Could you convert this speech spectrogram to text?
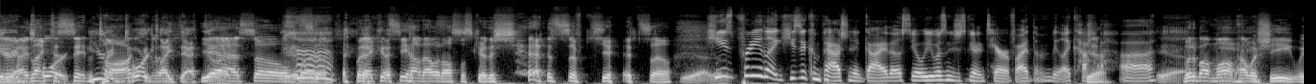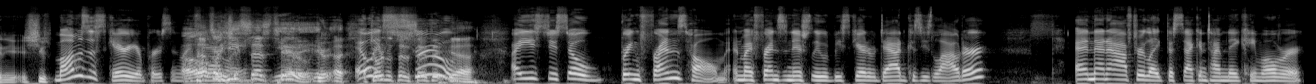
You're a I'd like to sit and You're talk. and- like that, Yeah, so but, but I could see how that would also scare the shit out of some kids. So yeah, He's pretty like he's a compassionate guy though, so he wasn't just going to terrify them and be like, ha Yeah. ha ha. yeah. what about mom? How was she when you she was Mom's a scarier person. my Oh, That's what he says too. Yeah. You're, uh, Oh, Jordan it's says the same thing. Yeah. I used to so bring friends home, and my friends initially would be scared of dad because he's louder. And then after like the second time they came over,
